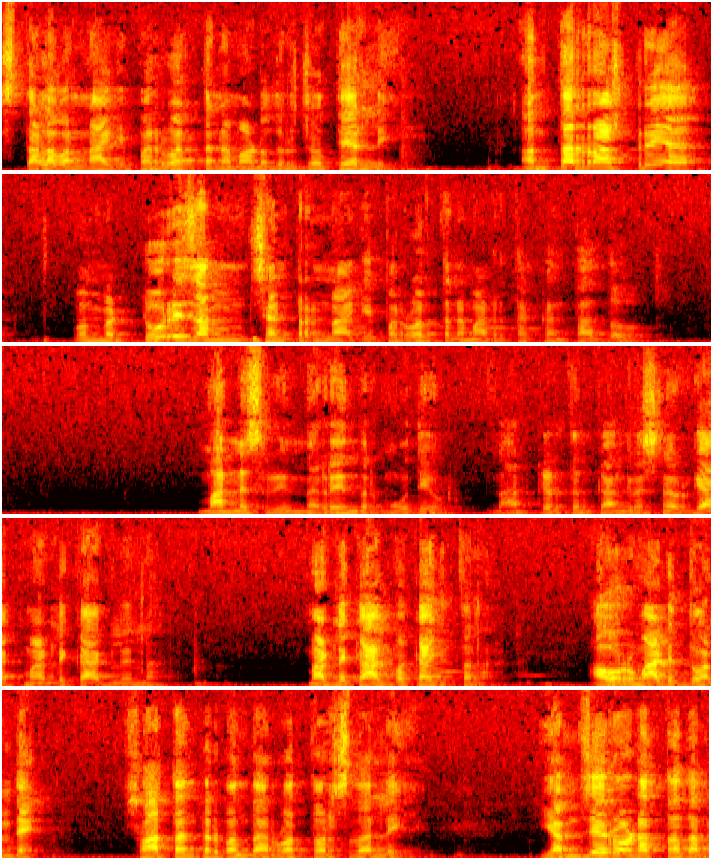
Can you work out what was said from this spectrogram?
ಸ್ಥಳವನ್ನಾಗಿ ಪರಿವರ್ತನೆ ಮಾಡೋದ್ರ ಜೊತೆಯಲ್ಲಿ ಅಂತಾರಾಷ್ಟ್ರೀಯ ಒಮ್ಮೆ ಟೂರಿಸಂ ಸೆಂಟರ್ನಾಗಿ ಪರಿವರ್ತನೆ ಮಾಡಿರ್ತಕ್ಕಂಥದ್ದು ಮಾನ್ಯ ಶ್ರೀ ನರೇಂದ್ರ ಮೋದಿ ಅವರು. ನಾನು ಕೇಳ್ತೇನೆ, ಕಾಂಗ್ರೆಸ್ನವ್ರಿಗೆ ಯಾಕೆ ಮಾಡ್ಲಿಕ್ಕೆ ಆಗಲಿಲ್ಲ ಮಾಡಲಿಕ್ಕೆ ಆಗಬೇಕಾಗಿತ್ತಲ್ಲ ಅವರು ಮಾಡಿದ್ದು ಒಂದೇ. ಸ್ವಾತಂತ್ರ್ಯ ಬಂದ ಅರವತ್ತು ವರ್ಷದಲ್ಲಿ ಎಂ ಜೆ ರೋಡ್ ಹತ್ತದಲ್ಲ,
